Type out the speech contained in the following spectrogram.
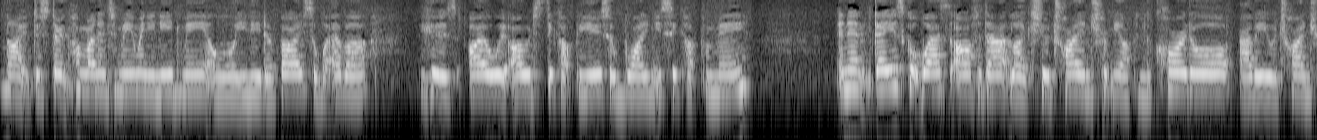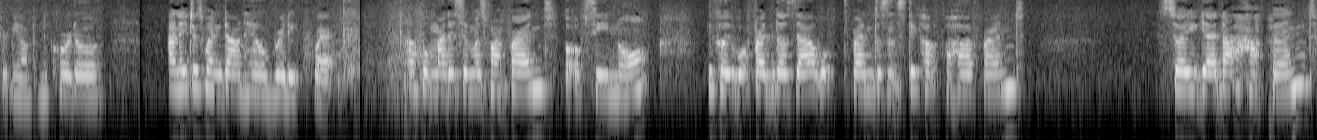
Like, just don't come running to me when you need me or you need advice or whatever, because I always, I would stick up for you. So why didn't you stick up for me? And then days got worse after that. Like she would try and trip me up in the corridor. Abby would try and trip me up in the corridor, and it just went downhill really quick. I thought Madison was my friend, but obviously not. Because what friend does that? What friend doesn't stick up for her friend? So yeah, that happened.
